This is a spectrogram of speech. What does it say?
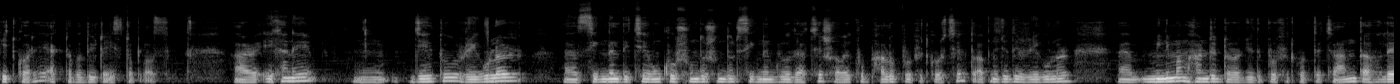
হিট করে একটা বা দুইটা স্টপ লস আর এখানে যেহেতু রেগুলার সিগন্যাল দিচ্ছে এবং খুব সুন্দর সুন্দর সিগন্যালগুলো যাচ্ছে, সবাই খুব ভালো প্রফিট করছে। তো আপনি যদি রেগুলার মিনিমাম হান্ড্রেড ডলার যদি প্রফিট করতে চান, তাহলে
